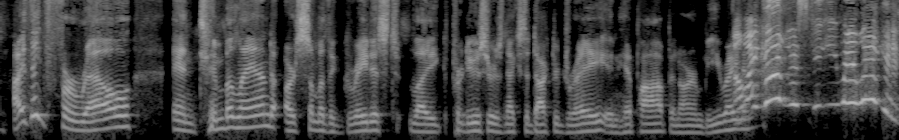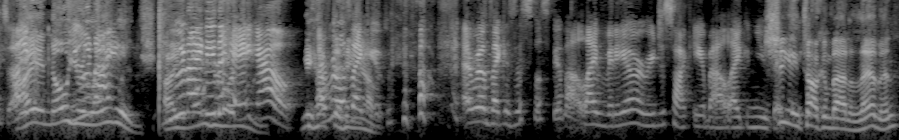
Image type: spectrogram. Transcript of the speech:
I think Pharrell and Timbaland are some of the greatest like producers next to Dr. Dre in hip hop and R&B right Oh now. Oh my God, you're speaking my language. I know you your and I- language. you and I need to your hang out. We have to everyone's hang like, everyone's like, is this supposed to be about live video, or are we just talking about like music? She ain't talking about a lemon.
